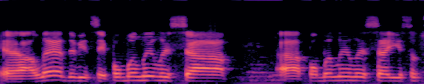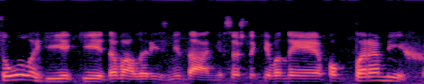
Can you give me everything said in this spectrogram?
Е, Але дивіться, і помилилися. Помилилися і соціологи, які давали різні дані. Все ж таки вони переміг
